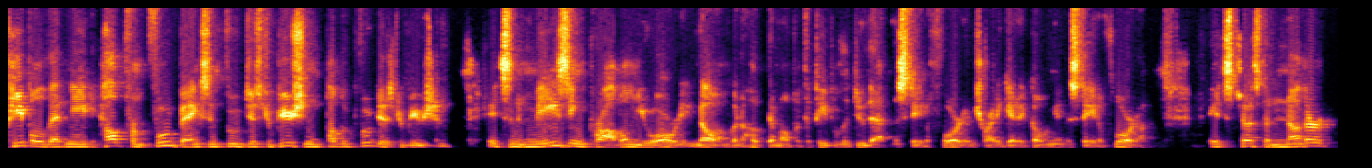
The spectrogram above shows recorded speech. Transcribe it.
people that need help from food banks and food distribution, public food distribution. It's an amazing problem. You already know I'm going to hook them up with the people that do that in the state of Florida and try to get it going in the state of Florida. It's just another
